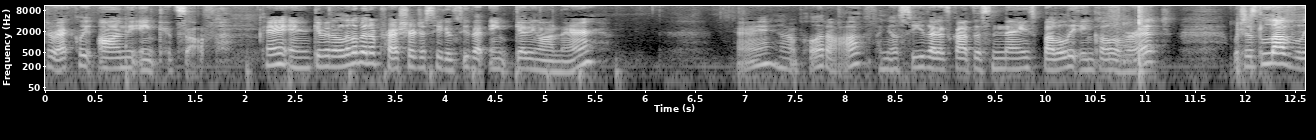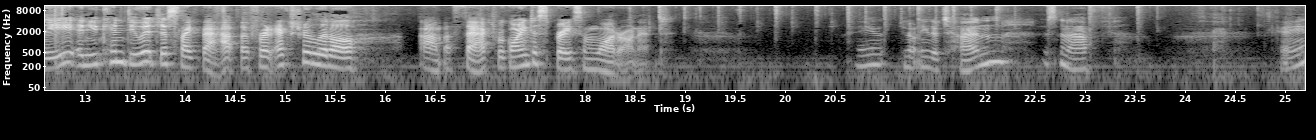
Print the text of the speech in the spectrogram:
directly on the ink itself. Okay, and give it a little bit of pressure just so you can see that ink getting on there. Okay, I'll pull it off and you'll see that it's got this nice bubbly ink all over it, which is lovely. And you can do it just like that, but for an extra little um, effect, we're going to spray some water on it. Okay, you don't need a ton, just enough. Okay,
